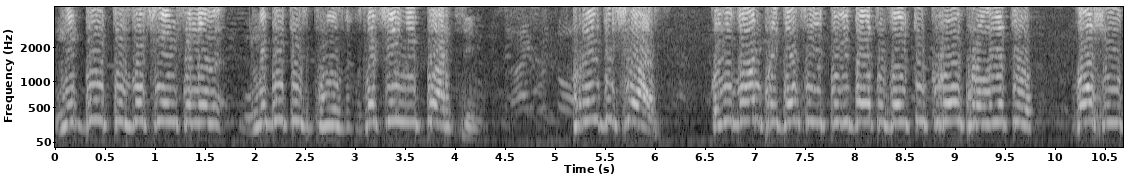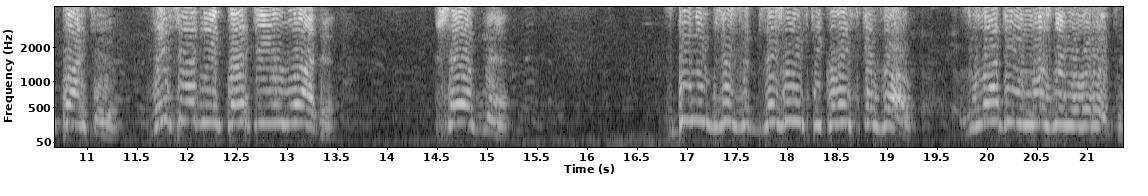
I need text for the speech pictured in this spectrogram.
Не будьте злочинцями, не будьте в злочинній партії. Прийде час, коли вам прийдеться відповідати за ту кров пролиту вашою партією. Ви сьогодні партією влади. Ще одне. Збігнів Бжежинський колись сказав, з владою можна говорити.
